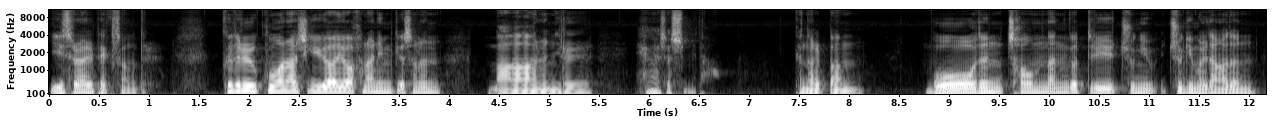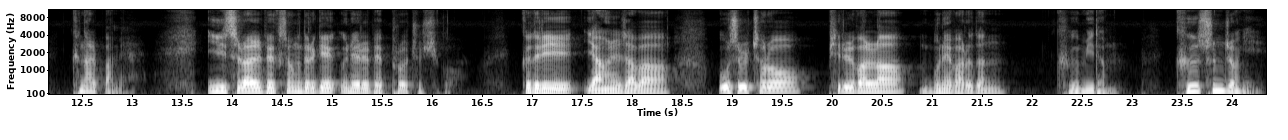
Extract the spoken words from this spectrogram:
이스라엘 백성들, 그들을 구원하시기 위하여 하나님께서는 많은 일을 행하셨습니다. 그날 밤 모든 처음 난 것들이 죽임을 당하던 그날 밤에 이스라엘 백성들에게 은혜를 베풀어 주시고 그들이 양을 잡아 우슬초로 피를 발라 문에 바르던 그 믿음, 그 순종이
